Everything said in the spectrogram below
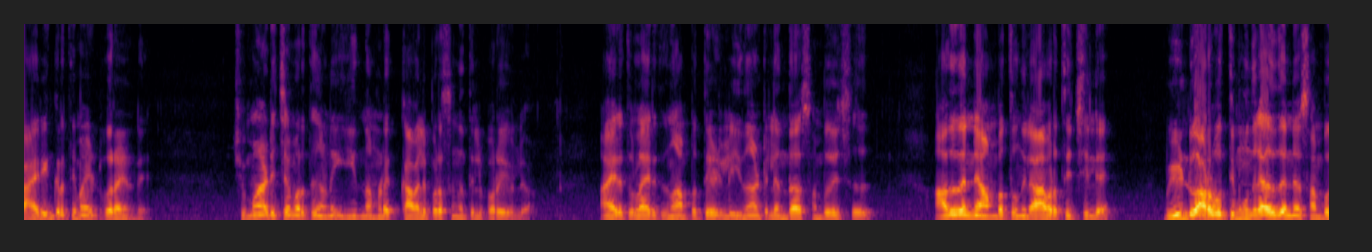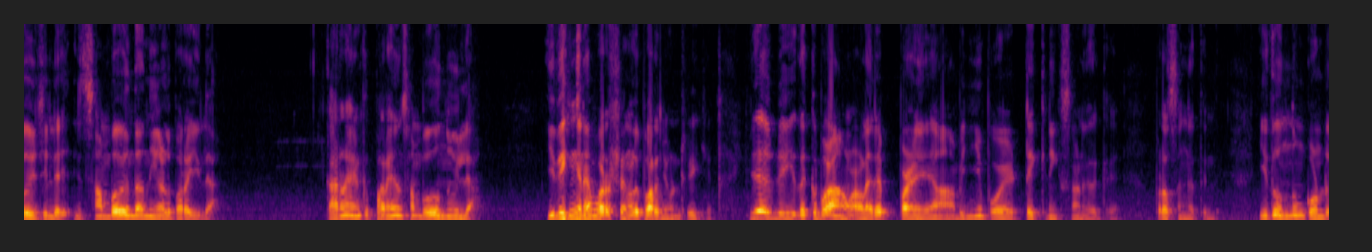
കാര്യം കൃത്യമായിട്ട് പറയണ്ടേ. ചുമ്മാ അടിച്ചമർത്തുകയാണ് ഈ നമ്മുടെ കവലപ്രസംഗത്തിൽ പറയുമല്ലോ. ആയിരത്തി തൊള്ളായിരത്തി നാൽപ്പത്തേഴിൽ ഈ നാട്ടിൽ എന്താ സംഭവിച്ചത്? അത് തന്നെ അമ്പത്തൊന്നിൽ ആവർത്തിച്ചില്ലേ? വീണ്ടും അറുപത്തിമൂന്നിൽ അത് തന്നെ സംഭവിച്ചില്ലേ? ഈ സംഭവം എന്താണെന്ന് ഇയാൾ പറയില്ല. കാരണം എനിക്ക് പറയാൻ സംഭവമൊന്നുമില്ല. ഇതിങ്ങനെ വർഷങ്ങൾ പറഞ്ഞുകൊണ്ടിരിക്കും. ഇത് ഇതൊക്കെ വളരെ പഴയ അവിഞ്ഞു പോയ ടെക്നിക്സാണ് ഇതൊക്കെ പ്രസംഗത്തിന്റെ. ഇതൊന്നും കൊണ്ട്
